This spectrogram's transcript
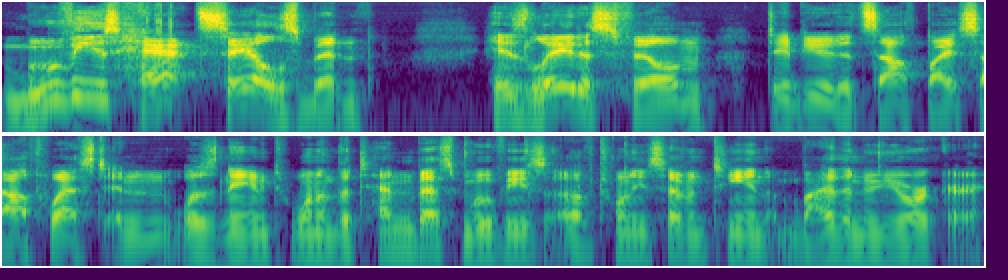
movies hat salesman. His latest film debuted at South by Southwest and was named one of the 10 best movies of 2017 by The New Yorker.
